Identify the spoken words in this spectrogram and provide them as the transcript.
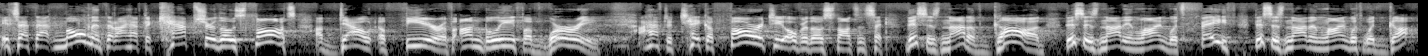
It's at that moment that i have to capture those thoughts of doubt of fear of unbelief of worry. I have to take authority over those thoughts and say this is not of god. This is not in line with faith. This is not in line with what God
